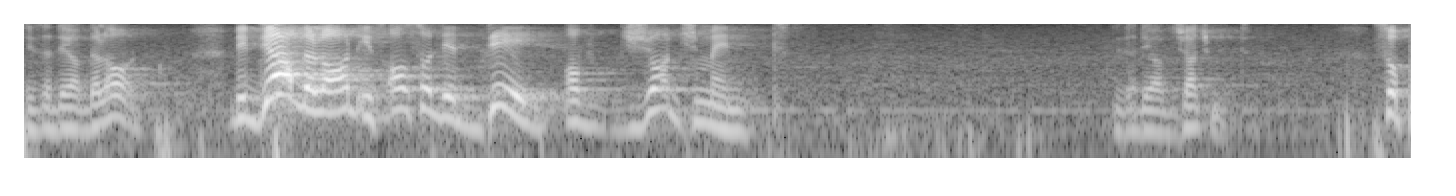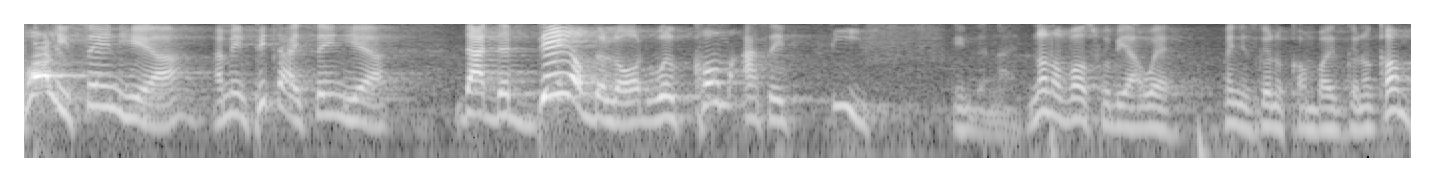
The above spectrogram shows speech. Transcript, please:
It's the day of the Lord. The day of the Lord is also the day of judgment. It's the day of judgment. So Paul is saying here, I mean, Peter is saying here, that the day of the Lord will come as a thief in the night. None of us will be aware when it's going to come, but it's going to come.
